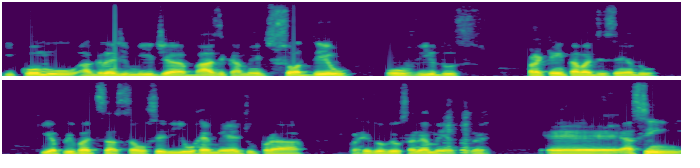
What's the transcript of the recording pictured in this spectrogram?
e como a grande mídia basicamente só deu ouvidos para quem estava dizendo que a privatização seria o remédio para resolver o saneamento, né? É, assim,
